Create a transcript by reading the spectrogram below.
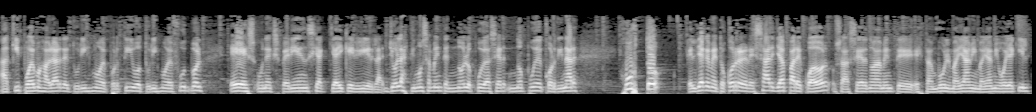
aquí podemos hablar de turismo deportivo, turismo de fútbol, es una experiencia que hay que vivirla. Yo lastimosamente no lo pude hacer, no pude coordinar. Justo el día que me tocó regresar ya para Ecuador, o sea, hacer nuevamente Estambul, Miami, Miami, Guayaquil,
